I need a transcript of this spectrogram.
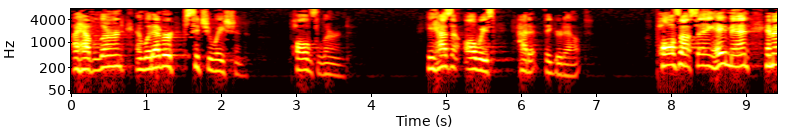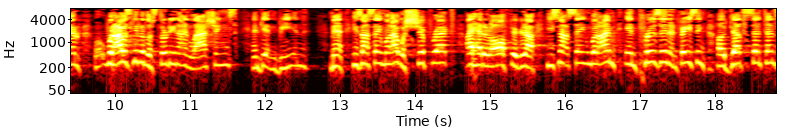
I have learned in whatever situation, Paul's learned. He hasn't always had it figured out. Paul's not saying, hey man, hey man, when I was getting those 39 lashings and getting beaten, man, he's not saying when I was shipwrecked, I had it all figured out. He's not saying when I'm in prison and facing a death sentence,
